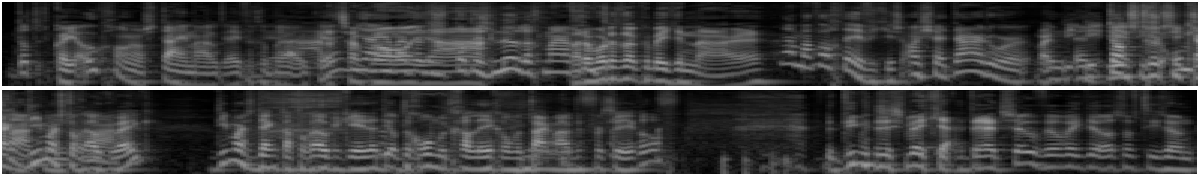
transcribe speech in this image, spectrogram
Dat kan je ook gewoon als time-out even gebruiken. dat zou ik ja, wel- maar dat, ja. Is, dat is lullig, maar, Maar dan wordt het ook een beetje naar, hè? Nou, maar wacht eventjes. Als jij daardoor Maar een, die, een die, die krijgt Diemers toch elke week? Diemers denkt dat toch elke keer dat hij op de grond moet gaan liggen om een time-out te forceren? Of? Diemers is een beetje, hij draait zoveel, weet je, alsof hij zo'n,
